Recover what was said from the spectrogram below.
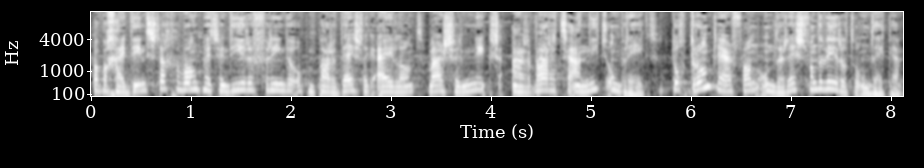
Papegaai Dinsdag woont met zijn dierenvrienden op een paradijselijk eiland... Waar, ze niks aan, waar het ze aan niets ontbreekt. Toch droomt hij ervan om de rest van de wereld te ontdekken.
